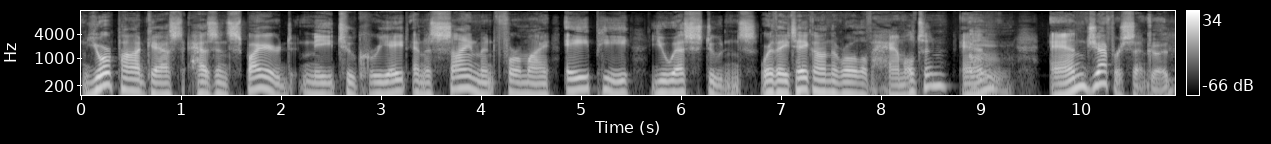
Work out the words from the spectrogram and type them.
Your podcast has inspired me to create an assignment for my AP US students where they take on the role of Hamilton and, oh. and Jefferson good.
